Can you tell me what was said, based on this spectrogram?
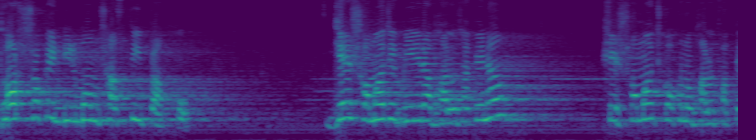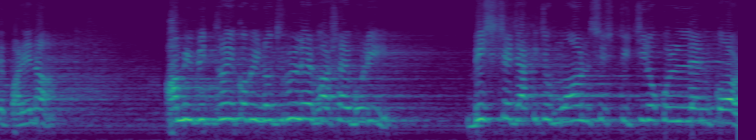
ধর্ষকের নির্মম শাস্তি প্রাপ্য। যে সমাজে মেয়েরা ভালো থাকে না, সে সমাজ কখনো ভালো থাকতে পারে না। আমি বিদ্রোহী কবি নজরুলের ভাষায় বলি, বিশ্বে যা কিছু মহান সৃষ্টি চিরকল্যাণ কর।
